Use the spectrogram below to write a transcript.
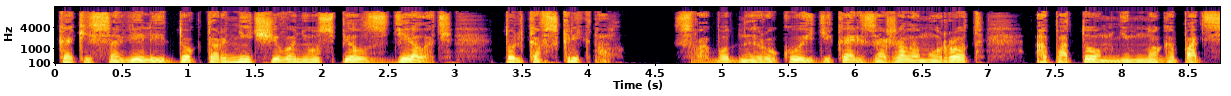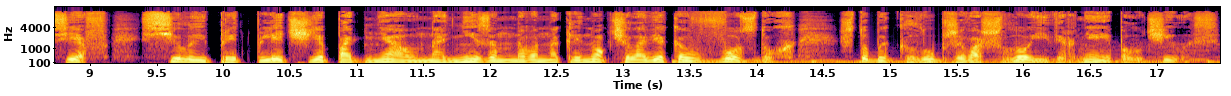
Как и Савелий, доктор ничего не успел сделать, только вскрикнул — Свободной рукой дикарь зажал ему рот, а потом, немного подсев, силой предплечья поднял нанизанного на клинок человека в воздух, чтобы глубже вошло и вернее получилось.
